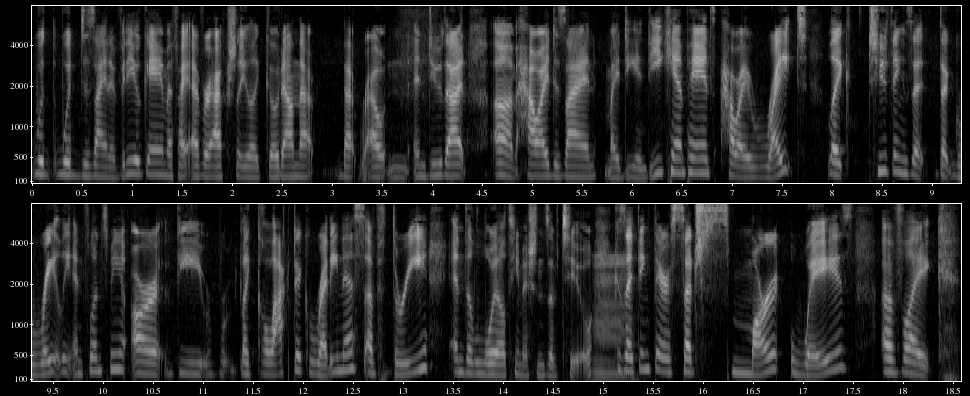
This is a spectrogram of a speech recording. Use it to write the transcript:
would would design a video game if I ever actually like go down that that route and, and do that. Um how I design my D&D campaigns how I write like two things that that greatly influence me are the like galactic readiness of 3 and the loyalty missions of 2 because I think they're such smart ways of like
